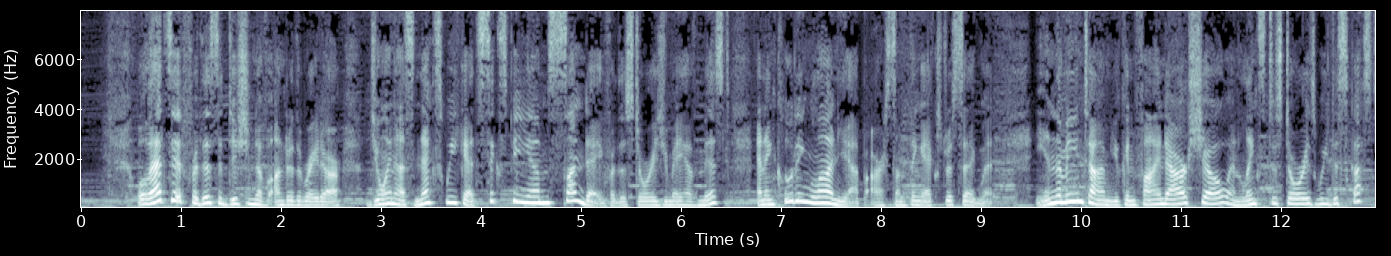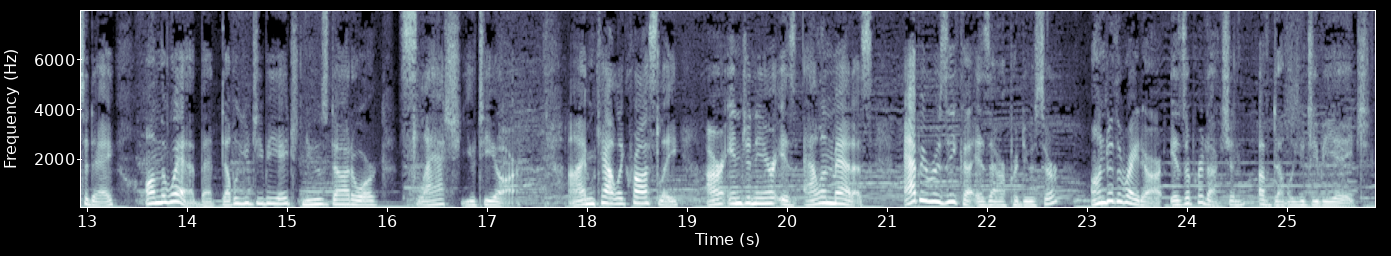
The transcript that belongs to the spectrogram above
Well, that's it for this edition of Under the Radar. Join us next week at 6 p.m. Sunday for the stories you may have missed, and including Lagniappe, our Something Extra segment. In the meantime, you can find our show and links to stories we discussed today on the web at wgbhnews.org slash UTR. I'm Callie Crossley. Our engineer is Alan Mattis. Abby Razika is our producer. Under the Radar is a production of WGBH.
